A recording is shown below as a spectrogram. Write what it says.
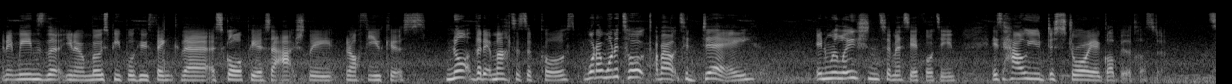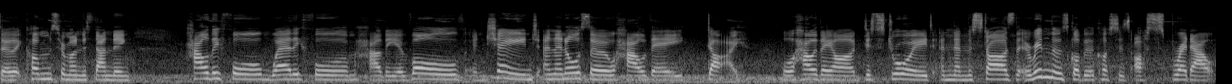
And it means that, you know, most people who think they're a Scorpius are actually an Ophiuchus. Not that it matters, of course. What I want to talk about today in relation to Messier 14 is how you destroy a globular cluster. So it comes from understanding how they form, where they form, how they evolve and change, and then also how they die or how they are destroyed and then the stars that are in those globular clusters are spread out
